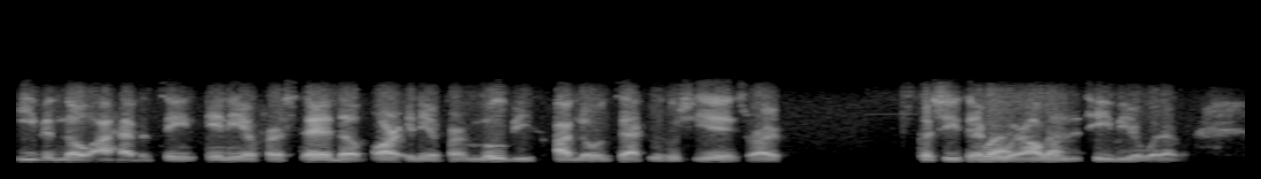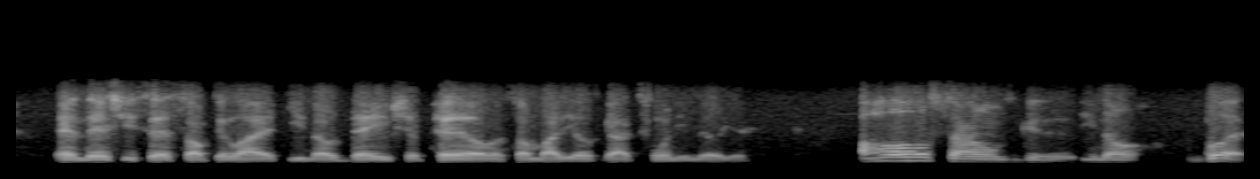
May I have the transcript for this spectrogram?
even though I haven't seen any of her stand up or any of her movies. I know exactly who she is, right? Because she's everywhere, right, all right. on the TV or whatever. And then she says something like, you know, Dave Chappelle and somebody else got twenty million. All sounds good, you know, but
